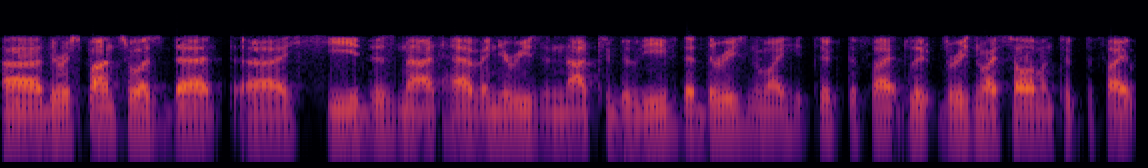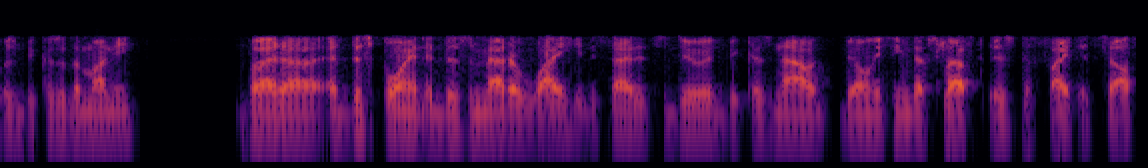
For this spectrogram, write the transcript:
Uh, the response was that uh, he does not have any reason not to believe that the reason why he took the fight, the reason why Sullivan took the fight was because of the money. But uh, at this point, it doesn't matter why he decided to do it because now the only thing that's left is the fight itself.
